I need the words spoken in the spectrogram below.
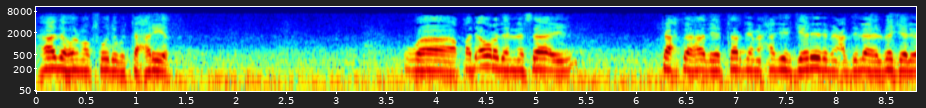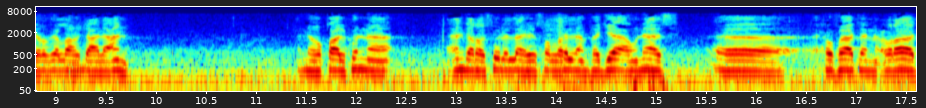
هذا هو المقصود بالتحريض. وقد أورد النسائي تحت هذه الترجمة حديث جرير بن عبد الله البجلي رضي الله تعالى عنه أنه قال كنا عند رسول الله صلى الله عليه وسلم فجاء أناس آه، حفاة عراة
